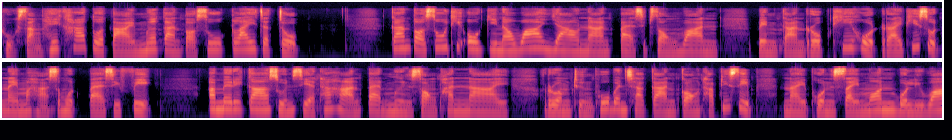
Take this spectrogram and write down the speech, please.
ถูกสั่งให้ฆ่าตัวตายเมื่อการต่อสู้ใกล้จะจบ การต่อสู้ที่โอกินาวายาวนาน 82 วัน เป็นการรบที่โหดร้ายที่สุดในมหาสมุทรแปซิฟิก อเมริกาสูญเสียทหาร 82,000 นาย รวมถึงผู้บัญชาการกองทัพที่ 10 นายพลไซมอนโบลิวา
